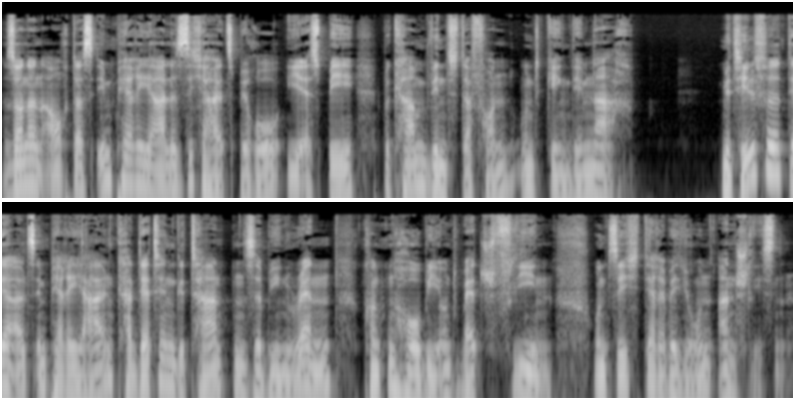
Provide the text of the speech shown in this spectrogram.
sondern auch das Imperiale Sicherheitsbüro ISB bekam Wind davon und ging dem nach. Mithilfe der als imperialen Kadettin getarnten Sabine Wren konnten Hobie und Wedge fliehen und sich der Rebellion anschließen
